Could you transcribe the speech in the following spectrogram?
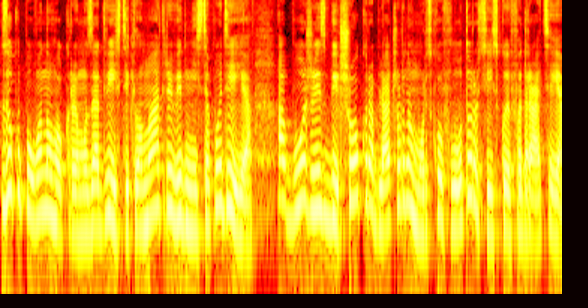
з окупованого Криму за 200 кілометрів від місця події, або ж із більшого корабля Чорноморського флоту Російської Федерації.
